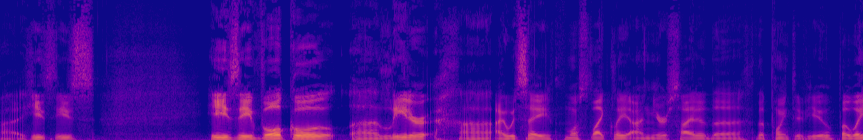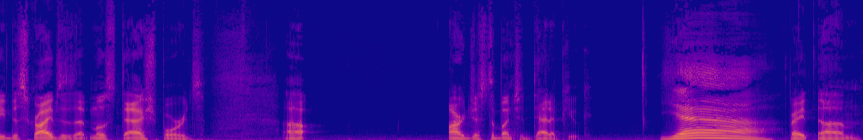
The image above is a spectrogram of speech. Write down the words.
Uh, he's he's he's a vocal uh, leader. Uh, I would say most likely on your side of the the point of view. But what he describes is that most dashboards uh, are just a bunch of data puke Yeah, right? Um,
